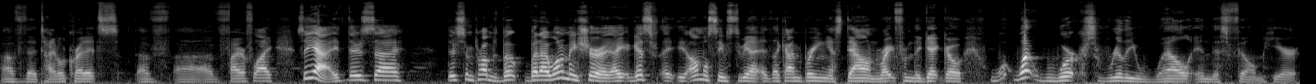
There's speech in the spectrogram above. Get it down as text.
of the title credits of, uh, of firefly. So yeah there's uh there's some problems, but but I want to make sure. I guess it almost seems to be uh, like I'm bringing us down right from the get go. What, what works really well in this film here?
